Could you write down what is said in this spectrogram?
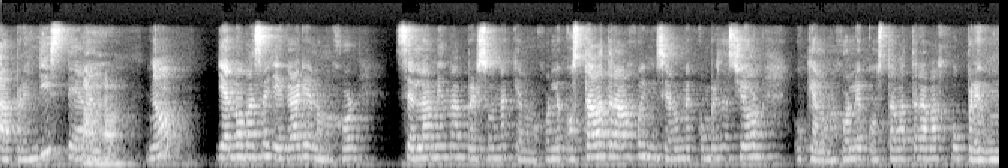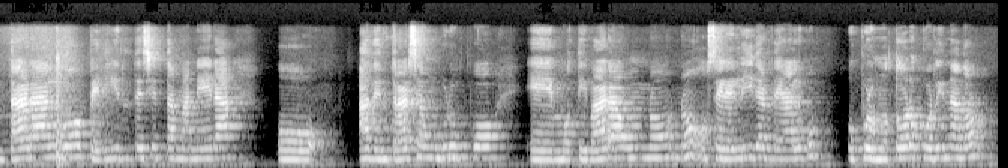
aprendiste algo, ¿no? Ya no vas a llegar y a lo mejor ser la misma persona que a lo mejor le costaba trabajo iniciar una conversación o que a lo mejor le costaba trabajo preguntar algo, pedir de cierta manera o adentrarse a un grupo, eh, motivar a uno, ¿no? O ser el líder de algo, o promotor o coordinador,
